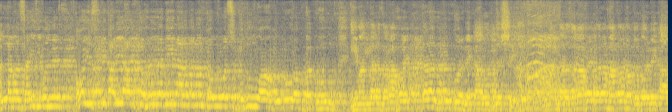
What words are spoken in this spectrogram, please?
আল্লামা সাইদি বললেন ও স্পিকার ঈমানদার যারা হয়, তারা রুকু করবে কার উদ্দেশ্যে? ঈমানদার যারা হয়, তারা মাথা নত করবে কার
